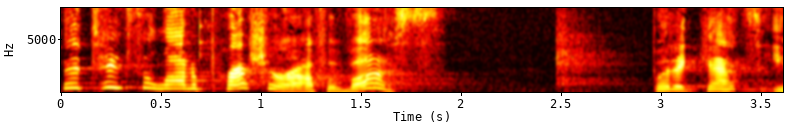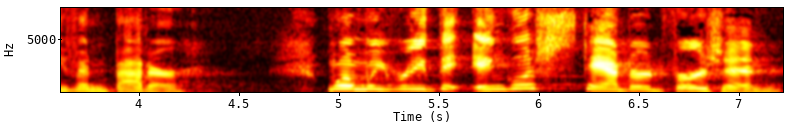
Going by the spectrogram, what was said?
That takes a lot of pressure off of us. But it gets even better. When we read the English Standard Version,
